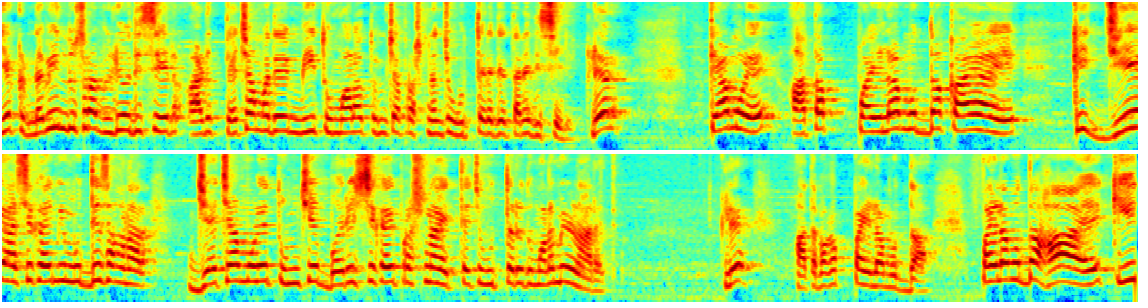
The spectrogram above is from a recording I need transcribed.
एक नवीन दुसरा व्हिडिओ दिसेल आणि त्याच्यामध्ये मी तुम्हाला तुमच्या प्रश्नांची उत्तरे देताना दिसेल. क्लिअर त्यामुळे आता पहिला मुद्दा काय आहे की जे असे काही मी मुद्दे सांगणार ज्याच्यामुळे तुमचे बरेचसे काही प्रश्न आहेत त्याची उत्तरे तुम्हाला मिळणार आहेत. क्लिअर आता बघा पहिला मुद्दा. पहिला मुद्दा हा आहे की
